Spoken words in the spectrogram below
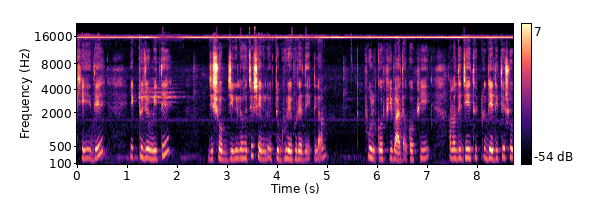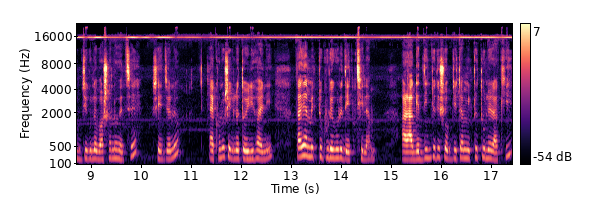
খেয়ে দিয়ে একটু জমিতে যে সবজিগুলো হয়েছে সেগুলো একটু ঘুরে ঘুরে দেখলাম। ফুলকপি, বাঁধাকপি, আমাদের যেহেতু একটু দেরিতে সবজিগুলো বসানো হয়েছে, সেই জন্য এখনও সেগুলো তৈরি হয়নি। তাই আমি একটু ঘুরে ঘুরে দেখছিলাম। আর আগের দিন যদি সবজিটা আমি একটু তুলে রাখি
